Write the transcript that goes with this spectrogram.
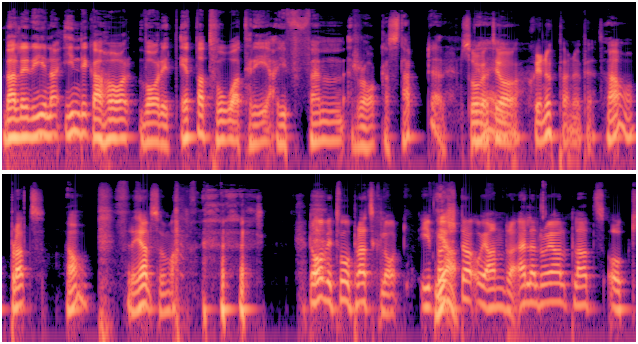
Ballerina Indica har varit etta, tvåa, trea i fem raka starter. Så vet Nej. jag sken upp här nu Peter. Ja, Plats. ja. Rejäl summa. Då har vi två plats klart. I Ja. första och i andra. Eller Royal plats och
